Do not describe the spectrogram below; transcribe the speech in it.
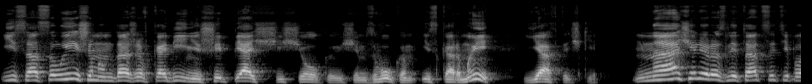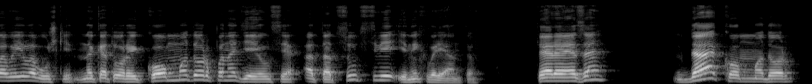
и со слышимым даже в кабине шипяще щелкающим звуком из кормы яхточки начали разлетаться тепловые ловушки, на которые Коммодор понадеялся от отсутствия иных вариантов. «Тереза?» «Да, Коммодор», —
